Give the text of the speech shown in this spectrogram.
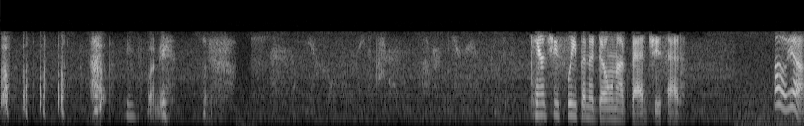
That's funny. Can't she sleep in a donut bed? She said. Oh yeah.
